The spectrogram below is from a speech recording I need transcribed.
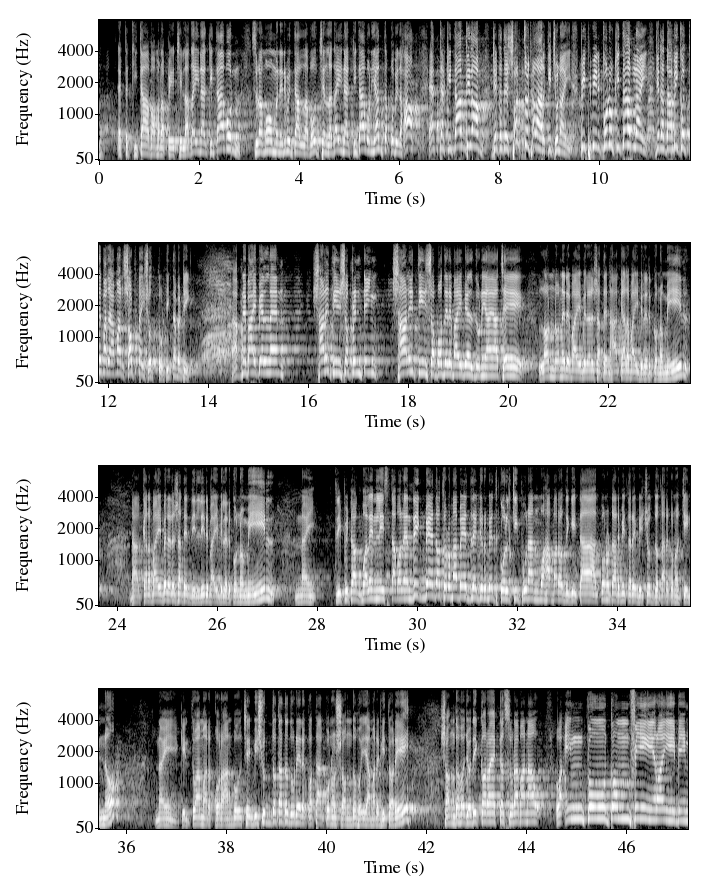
একটা কিতাব আমরা পেয়েছি। লাদাইনা কিতাবন, সূরা মুমিনের নির্মিত আল্লাহ বলছেন, লাদাইনা কিতাবুন ইয়ান্তাকুবিল হক। একটা কিতাব দিলাম, যেটাতে সত্য ছাড়া আর কিছু নাই। পৃথিবীর কোনো কিতাব নাই যেটা দাবি করতে পারে আমার সবটাই সত্য। ঠিক না ঠিক আপনি বাইবেল নেন, সাড়ে তিনশো প্রিন্টিং, সাড়ে তিনশো পদের বাইবেল দুনিয়ায় আছে। লন্ডনের বাইবেলের সাথে ঢাকার বাইবেলের কোনো মিল ঢাকার বাইবেলের সাথে দিল্লির বাইবেলের কোনো মিল নাই। ত্রিপিটক বলেন, লিস্তা বলেন, ঋগ্বেদ অথর্বা বেদ লেজুর্বেদ কলকি, পুরাণ, মহাভারত, গীতা, কোনোটার ভিতরে বিশুদ্ধতার কোনো চিহ্ন নাই। কিন্তু আমার কোরআন বলছে, বিশুদ্ধতা তো দূরের কথা, কোনো সন্দেহই আমার ভিতরে সন্দেহ যদি করো একটা সূরা বানাও। ওয়া ইন কুনতুম ফি রাইবিম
